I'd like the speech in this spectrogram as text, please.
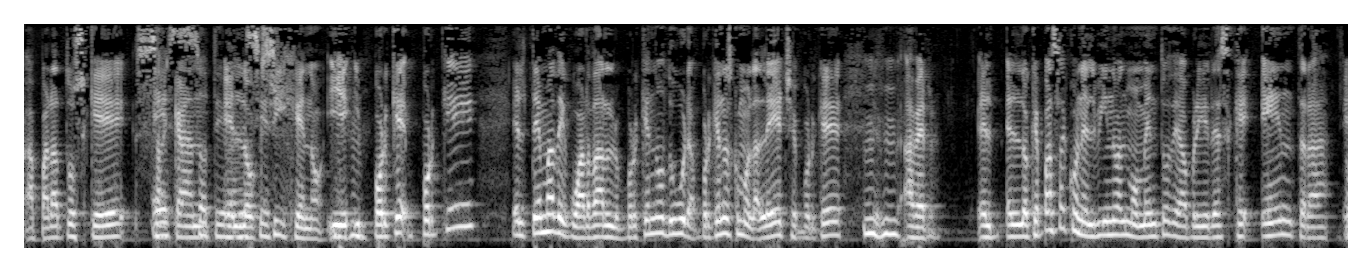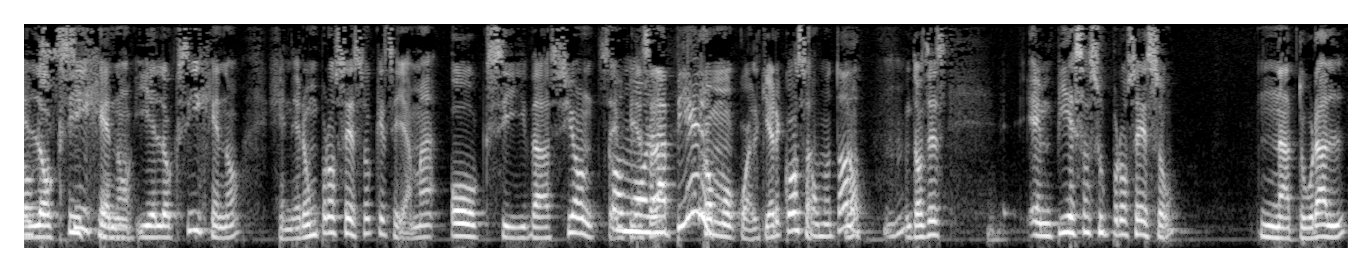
aparatos que sacan el oxígeno. ¿Y, y por qué? ¿Por qué el tema de guardarlo? ¿Por qué no dura? ¿Por qué no es como la leche? ¿Por qué? eh, a ver, el, el- lo que pasa con el vino al momento de abrir es que entra el Oxígeno. oxígeno, y el oxígeno genera un proceso que se llama oxidación. Se Como empieza la piel. Como cualquier cosa. Como todo. ¿no? Entonces, empieza su proceso natural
